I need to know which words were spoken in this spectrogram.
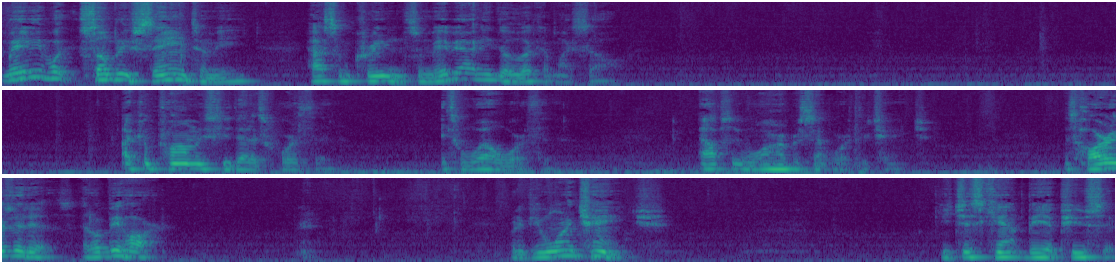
maybe what somebody's saying to me has some credence, and maybe I need to look at myself. I can promise you that it's worth it. It's well worth it. Absolutely 100% worth the change. As hard as it is, it'll be hard. But if you want to change, you just can't be a pew sitter.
